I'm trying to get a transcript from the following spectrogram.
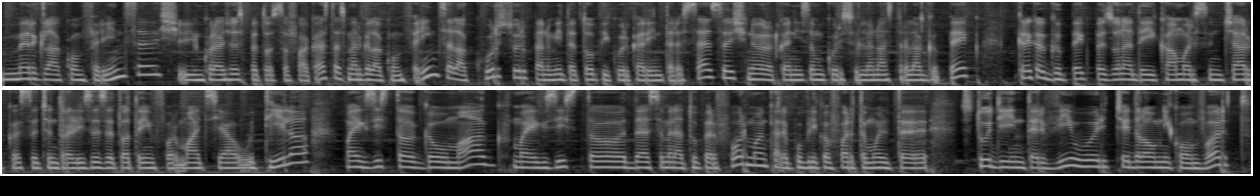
merg la conferințe și încurajez pe toți să facă asta, să meargă la conferințe, la cursuri, pe anumite topicuri care interesează și noi organizăm cursurile noastre la GPEC. Cred că GPEC pe zona de e-commerce încearcă să centralizeze toată informația utilă. Mai există GoMag, mai există de asemenea Tu Performance, care publică foarte multe studii, interviuri, cei de la OmniConvert.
